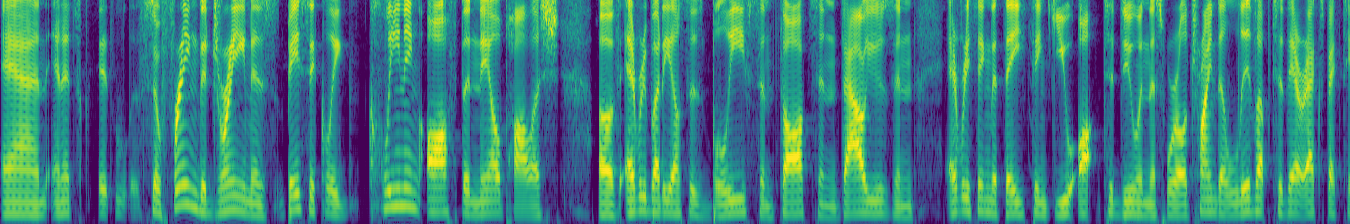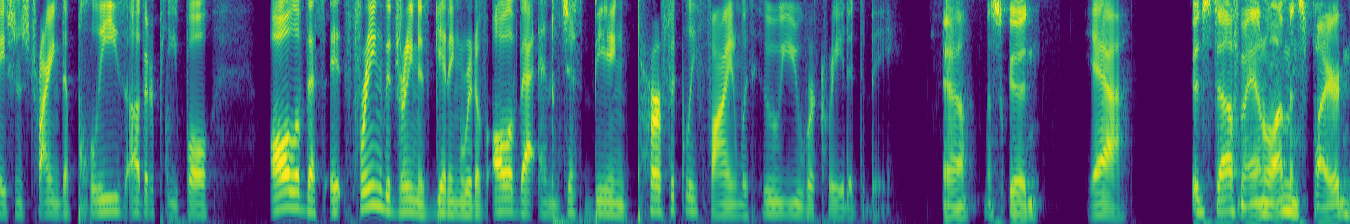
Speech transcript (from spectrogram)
and and it's it so freeing the dream is basically cleaning off the nail polish of everybody else's beliefs and thoughts and values and everything that they think you ought to do in this world trying to live up to their expectations trying to please other people. All of this it freeing the dream is getting rid of all of that and just being perfectly fine with who you were created to be. Yeah, that's good. yeah Good stuff, man. Well, I'm inspired.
